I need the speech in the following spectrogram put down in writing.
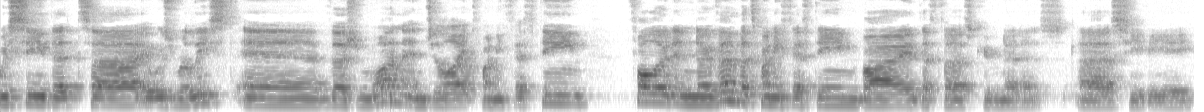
we see that uh, it was released in version 1 in July 2015, followed in November 2015 by the first Kubernetes uh, CVE,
